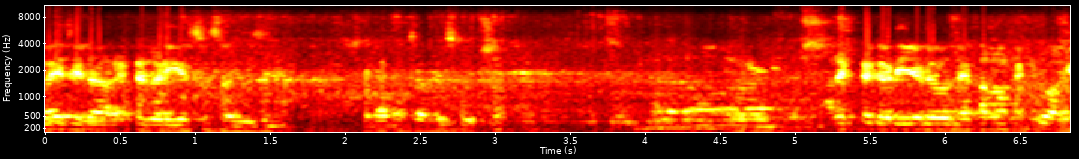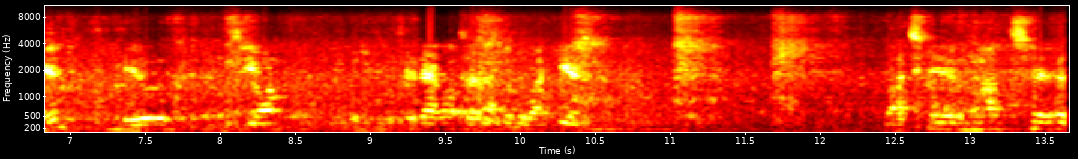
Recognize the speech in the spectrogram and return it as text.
গাইস এটা আরেকটা গাড়ি এসছে সার্ভিসিং। সেটা এখন সার্ভিস করছে। আর আরেকটা গাড়ি যেটা দেখালাম একটু আগে, হিরো সিয়ন সেটা এখন সার্ভিস করতে বাকি আছে। আজকে মনে হচ্ছে এটা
